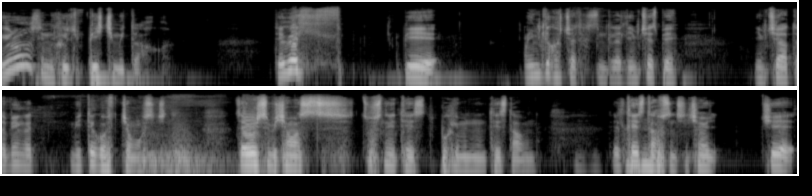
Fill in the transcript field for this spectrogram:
ерөөсө юм хэл би ч мэдээ байхгүй. Тэгэл би имлэг очиод гисэн тэгэл эмчээс би эмчи одоо би ингээд мэдээг болчих юм уусч чинь. За ерөөсөн би чамаас цусны тест бүх юм тест авна. Тэгэл тест авсан чинь чи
